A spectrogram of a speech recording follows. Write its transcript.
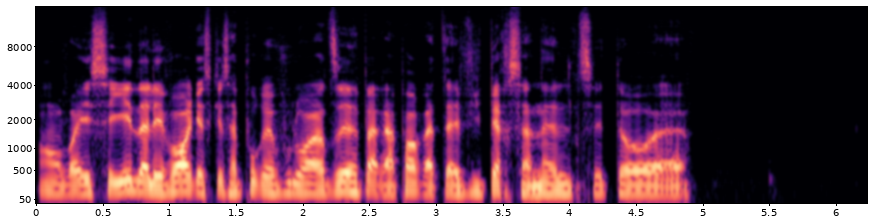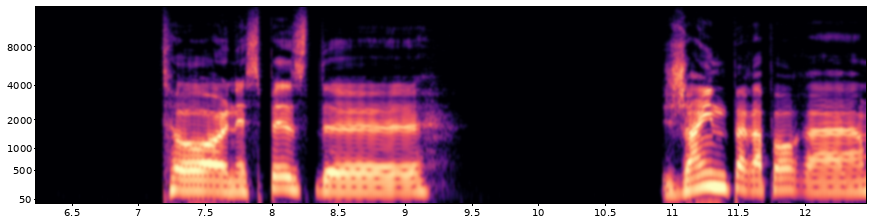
on va essayer d'aller voir qu'est-ce que ça pourrait vouloir dire par rapport à ta vie personnelle. Tu sais, t'as... euh, t'as une espèce de gêne par rapport à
